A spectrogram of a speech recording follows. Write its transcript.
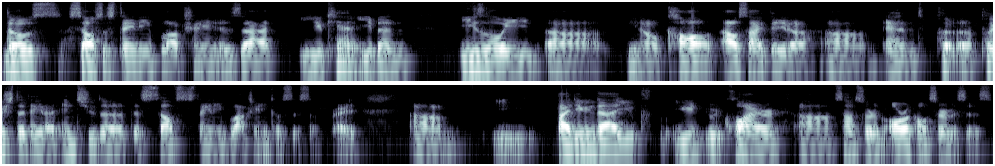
those self-sustaining blockchain is that you can't even easily uh, you know, call outside data uh, and put, uh, push the data into the, the self-sustaining blockchain ecosystem, right? Um, by doing that, you you require uh, some sort of Oracle services,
